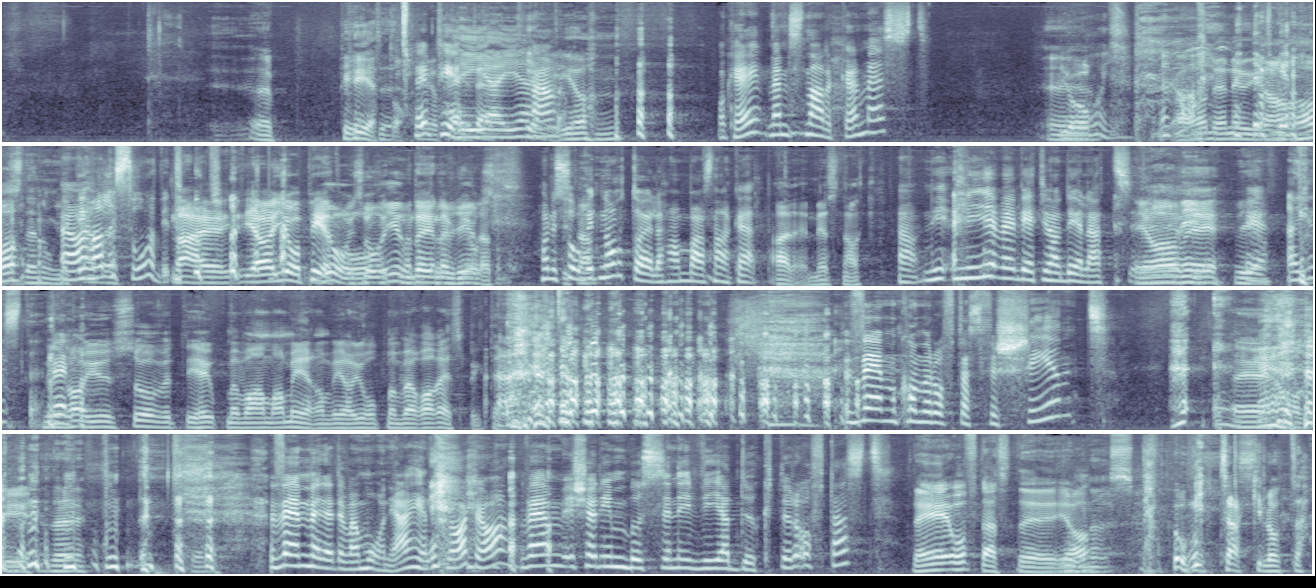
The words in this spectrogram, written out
Peter. Det är Peter. Aj, aj, aj. Ja. Ja. Okej, vem snarkar mest? Ja. Oj. Ja, det är nog Ja. Är nog Vi har aldrig sovit. Nej, ja, jag och Peter har ju Jo, sovit, jo, men det är så är nog det jag delat. som... Har du sovit något då eller har han bara snarkat? Ja, det är mest snack. Ja, ni, ni vet ju har delat... eh, Ja, vi, eh, Ja, just det. vi har ju sovit ihop med varandra mer än vi har gjort med våra respektive. Vem kommer oftast för sent? Eh. Vem är det? Det var Monja, helt klart. Ja. Vem kör in bussen i viadukter oftast? det är oftast... eh, Ja. Jonas. Oh, tack Lotta.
